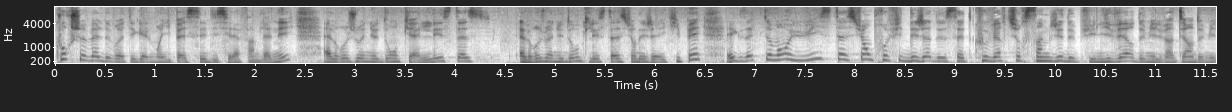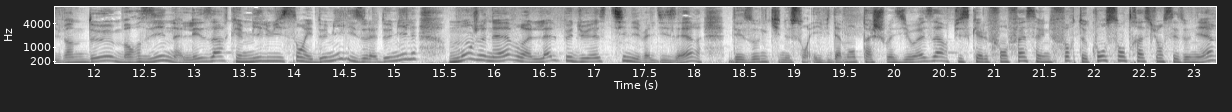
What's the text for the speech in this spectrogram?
Courchevel devrait également y passer d'ici la fin de l'année. Elles rejoignent donc les stations elles rejoignent donc les stations déjà équipées. Exactement 8 stations profitent déjà de cette couverture 5G depuis l'hiver 2021-2022. Morzine, Les Arcs 1800 et 2000, Isola 2000, Montgenèvre, l'Alpe d'Huez, Tignes et Val d'Isère. Des zones qui ne sont évidemment pas choisies au hasard puisqu'elles font face à une forte concentration saisonnière.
